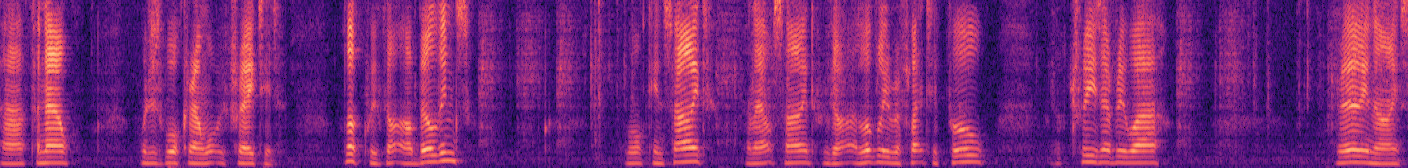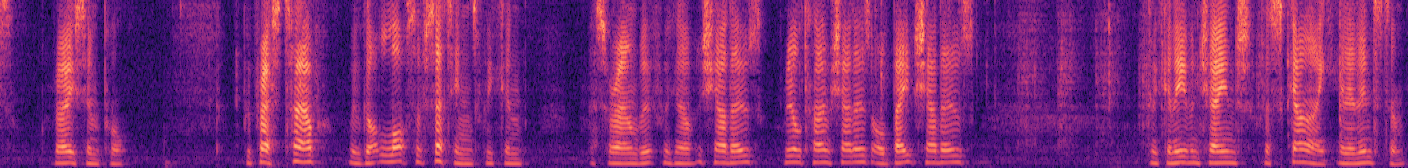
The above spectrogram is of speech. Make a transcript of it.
uh, for now we'll just walk around what we've created. Look, we've got our buildings. Walk inside and outside. We've got a lovely reflective pool. We've got trees everywhere. Really nice. Very simple. If we press tab, we've got lots of settings we can mess around with. We can have shadows, real-time shadows or baked shadows. We can even change the sky in an instant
